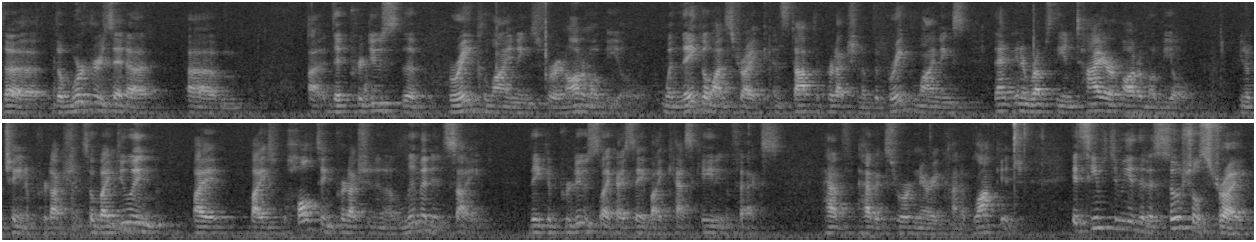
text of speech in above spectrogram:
the, the workers at a, um, uh, that produce the brake linings for an automobile, when they go on strike and stop the production of the brake linings, that interrupts the entire automobile, you know, chain of production. So by doing, by, by halting production in a limited site, they could produce, like I say, by cascading effects, have, have extraordinary kind of blockage. It seems to me that a social strike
